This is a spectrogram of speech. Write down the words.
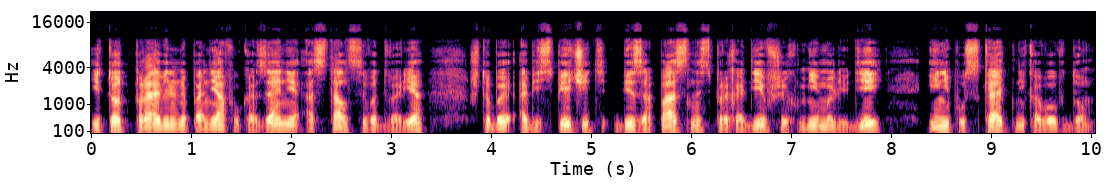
и тот, правильно поняв указание, остался во дворе, чтобы обеспечить безопасность проходивших мимо людей и не пускать никого в дом.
